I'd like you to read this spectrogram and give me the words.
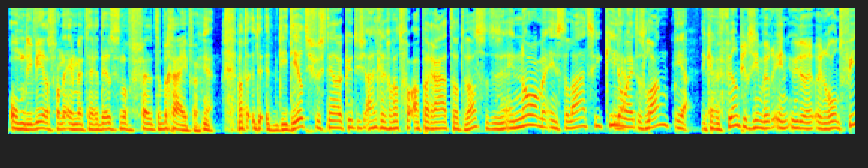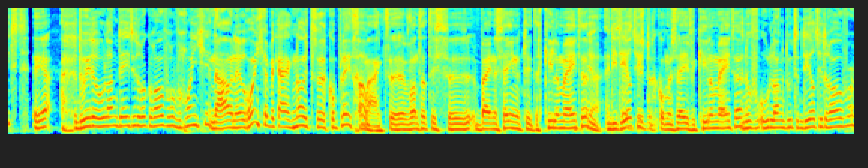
om die wereld van de elementaire deeltjes nog verder te begrijpen. Ja. Want de, die deeltjesversneller, kunt u eens uitleggen wat voor apparaat dat was? Dat is een enorme installatie, kilometers ja. lang. Ja. Ik heb een filmpje gezien waarin u er een rond fietst. Ja. Doe je er, hoe lang deed u er ook over, een rondje? Nou, een rondje heb ik eigenlijk nooit compleet oh. gemaakt. want dat is bijna 27 kilometer. Ja. En die deeltjes... 20,7 kilometer. En hoe, hoe, lang doet een deeltje erover?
